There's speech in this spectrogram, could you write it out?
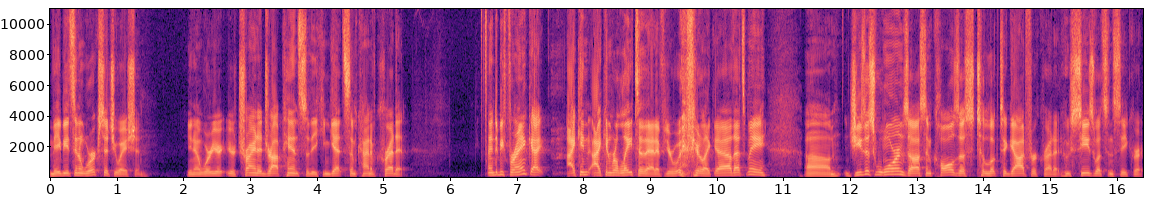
maybe it's in a work situation. You know, where you're you're trying to drop hints so that you can get some kind of credit. And to be frank, I I can I can relate to that. If you're if you're like, yeah, that's me. Um, Jesus warns us and calls us to look to God for credit, who sees what's in secret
